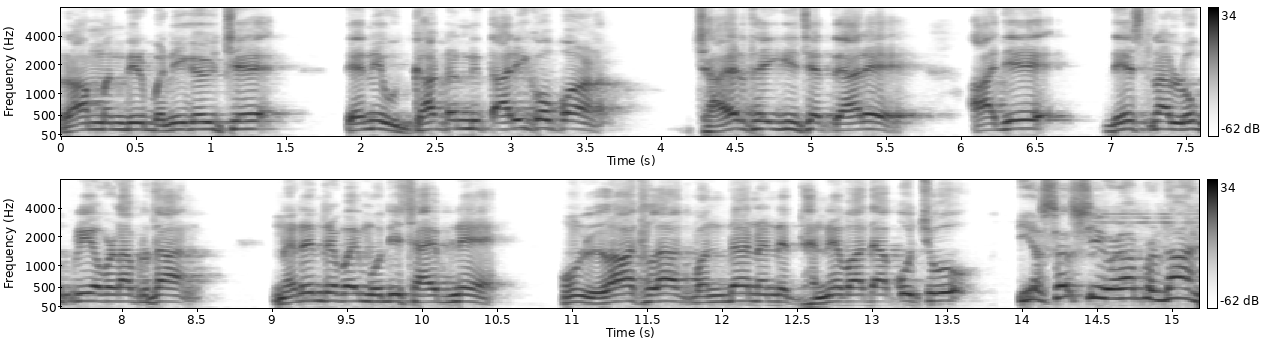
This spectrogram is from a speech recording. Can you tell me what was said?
રામ મંદિર બની ગયું છે. તેની ઉદ્ઘાટનની તારીખો પણ જાહેર થઈ ગઈ છે. ત્યારે આજે દેશના લોકપ્રિય વડાપ્રધાન નરેન્દ્રભાઈ મોદી સાહેબને હું લાખ લાખ વંદન અને ધન્યવાદ આપું છું. યશસ્વી વડાપ્રધાન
